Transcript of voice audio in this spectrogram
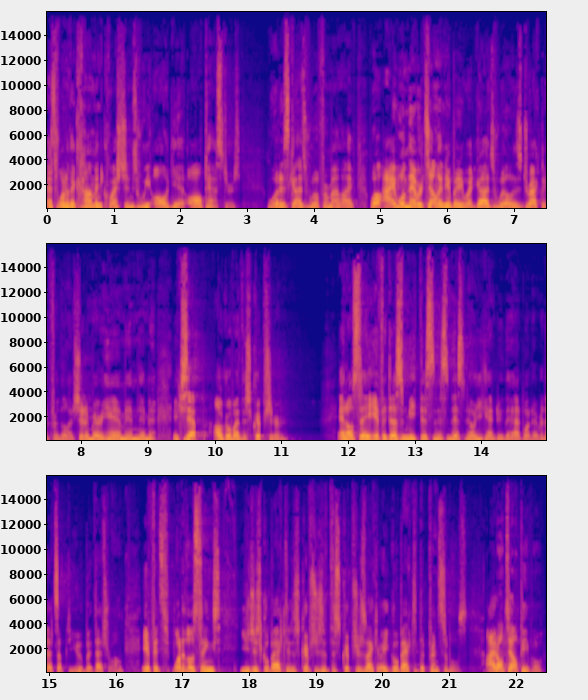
that's one of the common questions we all get, all pastors. What is God's will for my life? Well, I will never tell anybody what God's will is directly for the life. Should I marry him, him, him? Except I'll go by the scripture. And I'll say, if it doesn't meet this and this and this, no, you can't do that, whatever. That's up to you, but that's wrong. If it's one of those things, you just go back to the scriptures. If the scriptures like, go back to the principles. I don't tell people,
